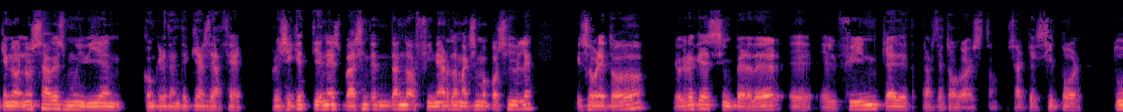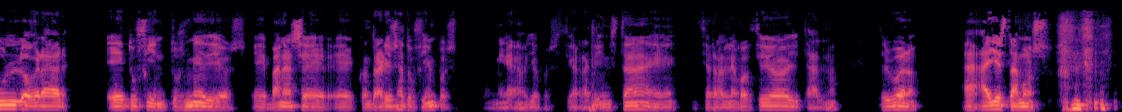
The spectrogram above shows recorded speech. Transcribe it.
que no, no sabes muy bien concretamente qué has de hacer. Pero sí que tienes, vas intentando afinar lo máximo posible y sobre todo, yo creo que es sin perder eh, el fin que hay detrás de todo esto. O sea, que si por tú lograr eh, tu fin, tus medios eh, van a ser eh, contrarios a tu fin, pues, pues, mira, oye, pues cierra tu Insta, cierra el negocio y tal, ¿no? Entonces, bueno, ahí estamos.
